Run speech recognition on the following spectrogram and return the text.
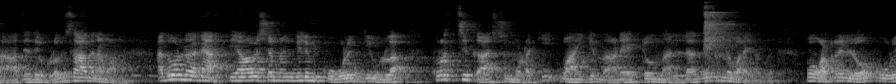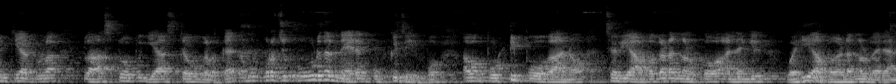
സാധ്യതയുള്ള ഒരു സാധനമാണ്. അതുകൊണ്ട് തന്നെ അത്യാവശ്യമെങ്കിലും ക്വാളിറ്റി ഉള്ള കുറച്ച് കാശ് മുടക്കി വാങ്ങിക്കുന്നതാണ് ഏറ്റവും നല്ലത് എന്ന് പറയുന്നത്. അപ്പോൾ വളരെ ലോ ക്വാളിറ്റി ആയിട്ടുള്ള ഗ്ലാസ് ടോപ്പ് ഗ്യാസ് സ്റ്റൗകളൊക്കെ നമ്മൾ കുറച്ച് കൂടുതൽ നേരം കുക്ക് ചെയ്യുമ്പോൾ അവ പൊട്ടിപ്പോകാനോ ചെറിയ അപകടങ്ങൾക്കോ അല്ലെങ്കിൽ വലിയ അപകടങ്ങൾ വരാൻ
